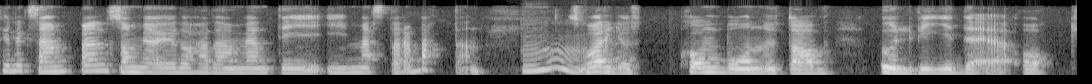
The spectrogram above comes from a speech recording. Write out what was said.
till exempel, som jag ju då hade använt i, i mästarrabatten. Mm. Så var det just kombon utav ullvide och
